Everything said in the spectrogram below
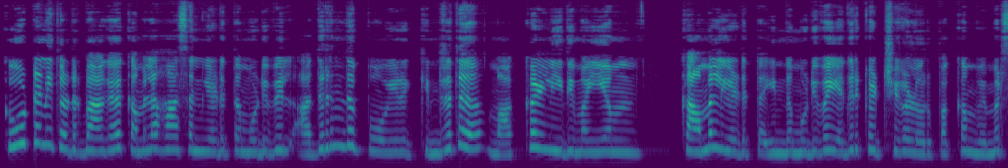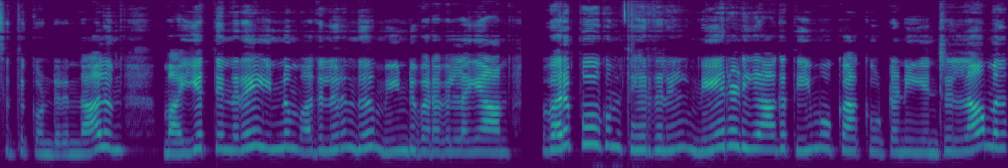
கூட்டணி தொடர்பாக கமலஹாசன் எடுத்த முடிவில் அதிர்ந்து போயிருக்கின்றது மக்கள் நீதி மையம். கமல் எடுத்த இந்த முடிவை எதிர்க்கட்சிகள் ஒரு பக்கம் விமர்சித்துக் கொண்டிருந்தாலும் மையத்தினரே இன்னும் அதிலிருந்து மீண்டு வரவில்லையாம் வரப்போகும் தேர்தலில் நேரடியாக திமுக கூட்டணி என்றில்லாமல்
